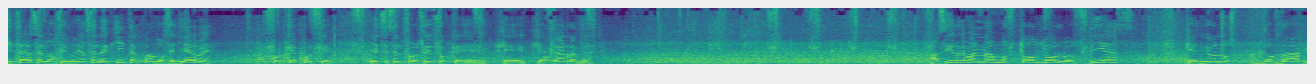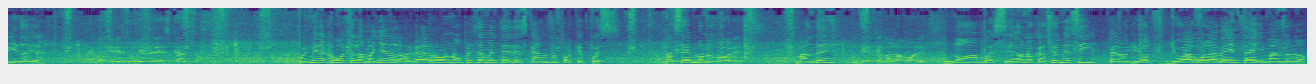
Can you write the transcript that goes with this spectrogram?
quitárselo, sino ya se le quita cuando se hierve. ¿Por qué? Porque ese es el proceso que, que, agarra, mira. Así rebanamos todos los días que Dios nos, nos da vida, mira. Ya no tienes un día de descanso. Pues mira, como esta en la mañana lo agarro, no precisamente de descanso, porque pues Un día hacemos... que no labores. ¿Mande? Un día que no labores. No, pues en ocasiones sí, pero yo, yo hago la venta y mando,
